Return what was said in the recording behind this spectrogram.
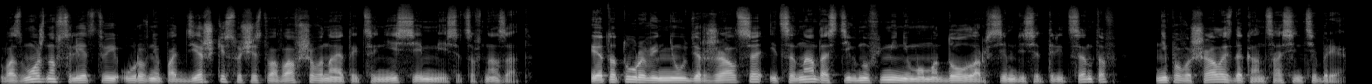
возможно, вследствие уровня поддержки, существовавшего на этой цене 7 месяцев назад. Этот уровень не удержался, и цена, достигнув минимума доллар 73 центов, не повышалась до конца сентября.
